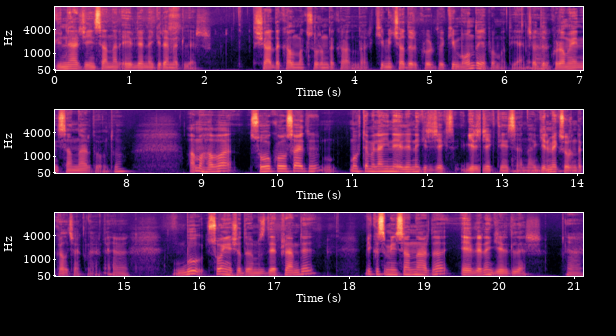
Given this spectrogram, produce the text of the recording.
günlerce insanlar evlerine giremediler. Dışarıda kalmak zorunda kaldılar. Kimi çadır kurdu, kimi onu da yapamadı. Yani çadır evet. kuramayan insanlar da oldu. Ama hava soğuk olsaydı muhtemelen yine evlerine girecek girecekti insanlar. Girmek zorunda kalacaklardı. Evet. Bu son yaşadığımız depremde bir kısım insanlar da evlerine girdiler. Evet.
